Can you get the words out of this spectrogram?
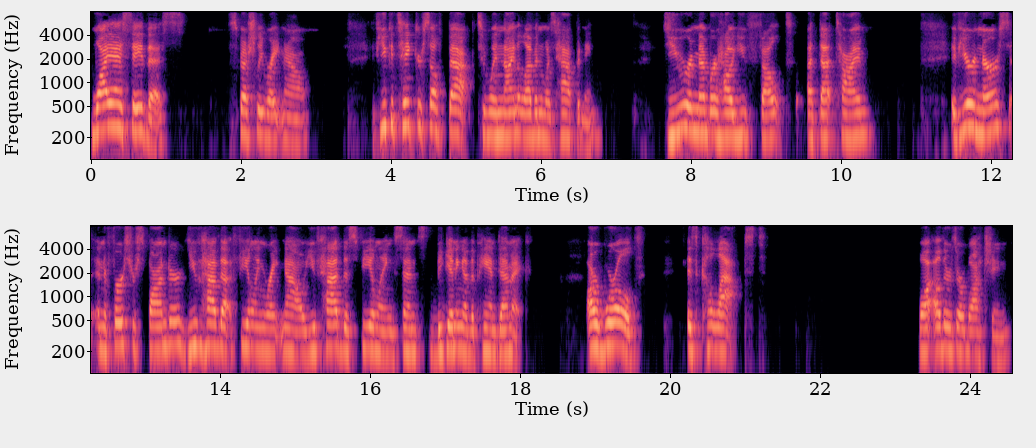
Why I say this, especially right now, if you could take yourself back to when 9-11 was happening, do you remember how you felt at that time? If you're a nurse and a first responder, you have that feeling right now. You've had this feeling since the beginning of the pandemic. Our world is collapsed while others are watching.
